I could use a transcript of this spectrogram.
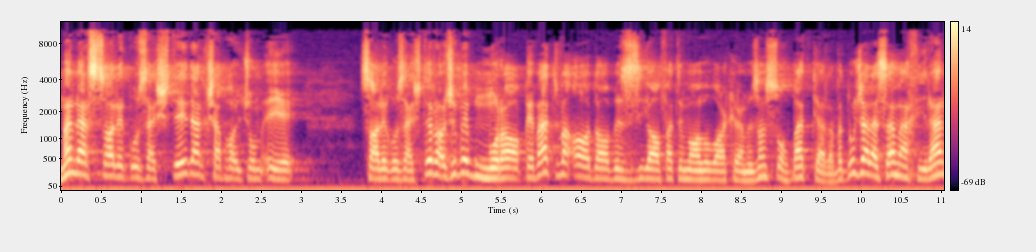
من در سال گذشته در شبهای جمعه سال گذشته راجع به مراقبت و آداب زیافت ماه مبارک رمضان صحبت کردم و دو جلسه هم اخیرا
